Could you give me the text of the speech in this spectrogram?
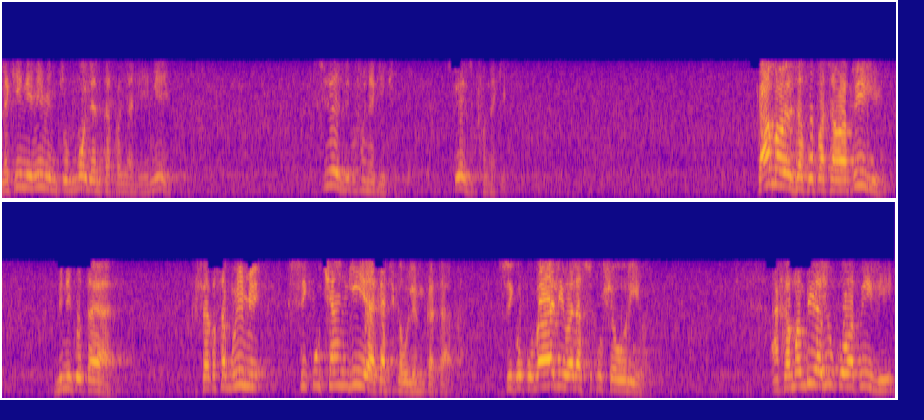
Lakini mimi mtu mmoja nitafanya nini siwezi kufanya kitu. Siwezi kufanya kitu. Kama waweza kupata wapili mimi niko tayari. Kisha kwa sababu mimi sikuchangia katika ule mkataba. Sikukubali wala sikushauriwa. Akamwambia yuko wapili wapili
